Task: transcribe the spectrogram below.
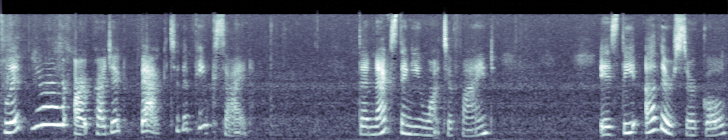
flip your art project back to the pink side. The next thing you want to find is the other circle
